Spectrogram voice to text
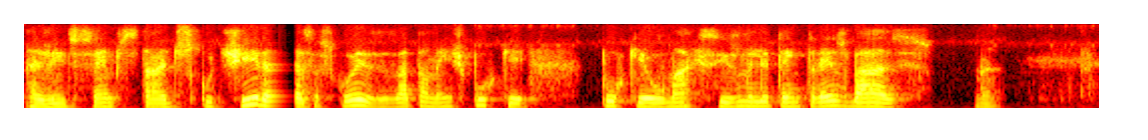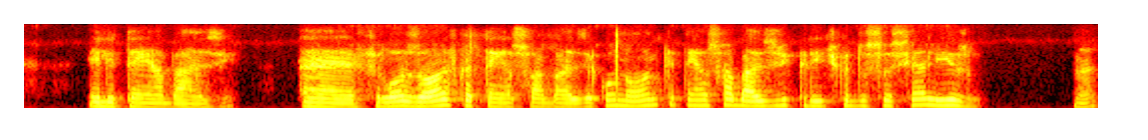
A gente sempre está a discutir essas coisas exatamente por quê? Porque o marxismo ele tem três bases. Né? Ele tem a base é, filosófica, tem a sua base econômica e tem a sua base de crítica do socialismo. Né?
